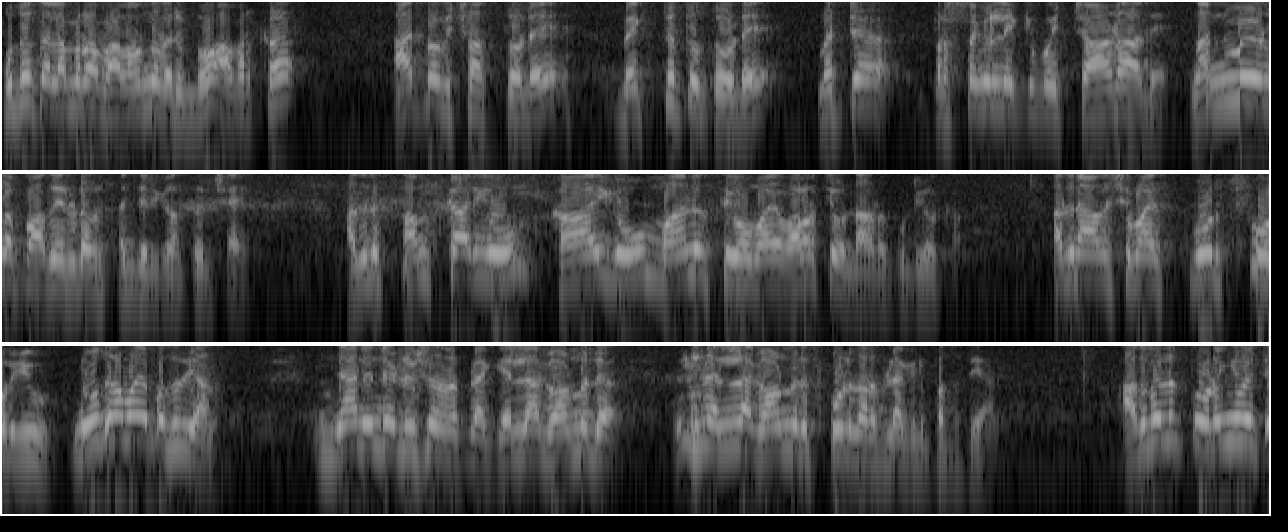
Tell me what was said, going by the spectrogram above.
പുതുതലമുറ വളർന്നു വരുമ്പോൾ അവർക്ക് ആത്മവിശ്വാസത്തോടെ വ്യക്തിത്വത്തോടെ മറ്റ് പ്രശ്നങ്ങളിലേക്ക് പോയി ചാടാതെ നന്മയുള്ള പാതയിലൂടെ അവർ സഞ്ചരിക്കണം തീർച്ചയായും. അതിന് സാംസ്കാരികവും കായികവും മാനസികവുമായ വളർച്ച ഉണ്ടാകണം കുട്ടികൾക്ക്. അതിനാവശ്യമായ സ്പോർട്സ് ഫോർ യു നൂതനമായ പദ്ധതിയാണ്. ഞാൻ എന്റെ ഡിവിഷൻ നടപ്പിലാക്കി. എല്ലാ ഗവൺമെന്റ് എല്ലാ ഗവൺമെന്റ് സ്കൂളിൽ നടപ്പിലാക്കിയൊരു പദ്ധതിയാണ്. അതുപോലെ തുടങ്ങി വെച്ച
